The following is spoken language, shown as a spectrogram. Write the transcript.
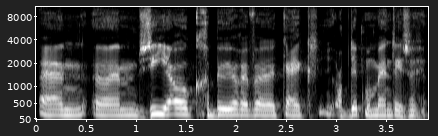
En um, zie je ook gebeuren, we, kijk, op dit moment is er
